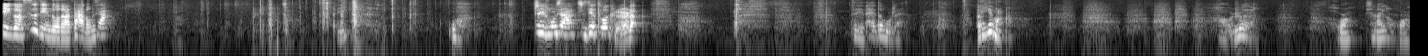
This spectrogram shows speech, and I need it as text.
这个四斤多的大龙虾。哎，哇，这龙虾直接脱壳了，这也太逗了！哎呀妈，好热呀！黄，先来一口黄。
